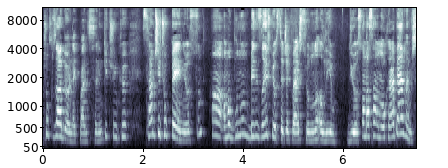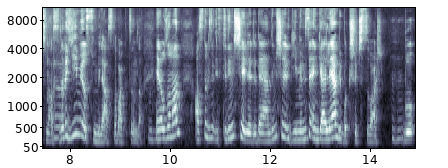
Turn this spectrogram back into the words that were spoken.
Çok güzel bir örnek bence seninki. Çünkü sen bir şeyi çok beğeniyorsun. Ha ama bunun beni zayıf gösterecek versiyonunu alayım diyorsun ama sen onu o kadar beğenmemişsin aslında ve giymiyorsun bile aslında baktığında. Yani o zaman aslında bizim istediğimiz şeyleri, beğendiğimiz şeyleri giymemizi engelleyen bir bakış açısı var. Bu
